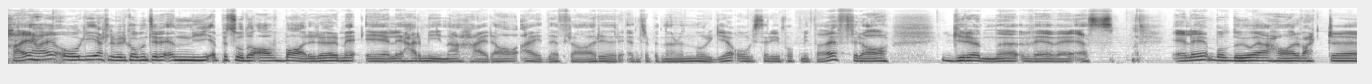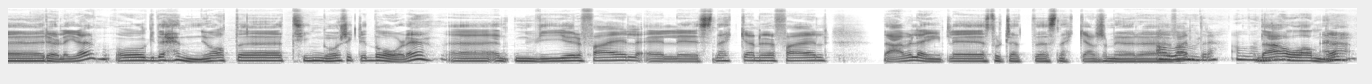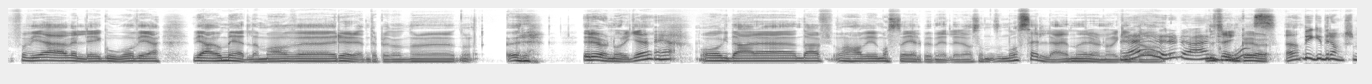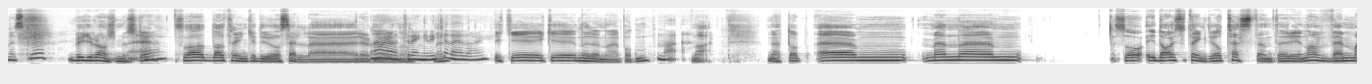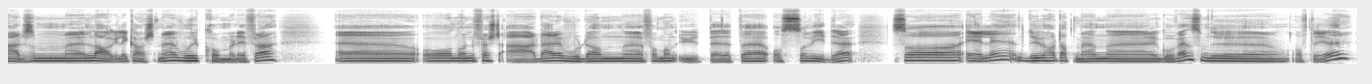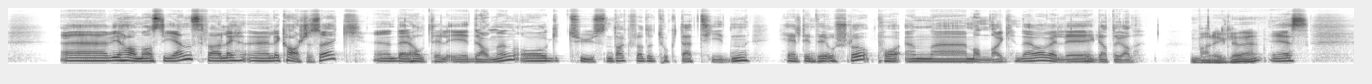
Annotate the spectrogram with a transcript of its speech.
Hei, hei, og hjertelig velkommen til en ny episode av Bare Rør med Eli Hermine Heidal Eide fra Rørentreprenørene Norge og Serin Poppmittare fra Grønne VVS. Eli, både du og jeg har vært uh, rørleggere, og det hender jo at uh, ting går skikkelig dårlig. Uh, enten vi gjør feil, eller snekkeren gjør feil. Det er vel egentlig stort sett snekkeren som gjør uh, alle feil. Andre, alle andre. Det er alle andre, Ja. for vi er veldig gode, og vi er, vi er jo medlem av Rør- Rør-Norge. Ja. Og der, der har vi masse hjelpemidler og sånn, så nå selger jeg inn Rør-Norge Jeg hører du er Du god. ja. Bygge bransjemuskler. Bygger bransjemuskler. Så da, da trenger ikke du å selge Rør-Norge Nei, jeg trenger ikke det i dag. Ikke, ikke under denne potten. Nei. Nei, nettopp. Um, men ehm, så i dag så tenkte vi å teste den teorien. da. Hvem er det som eh, lager lekkasjene? Hvor kommer de fra? Eh, og når den først er der, hvordan eh, får man utbedret det, osv. Så, videre. så Eli, du har tatt med en god venn, som du ofte gjør. Eh, vi har med oss Jens fra le Lekkasjesøk. Dere holdt til i Drammen. Og tusen takk for at du tok deg tiden helt inn til Oslo på en mandag. Det var veldig hyggelig at du gadd. Bare hyggelig, det. Yes.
